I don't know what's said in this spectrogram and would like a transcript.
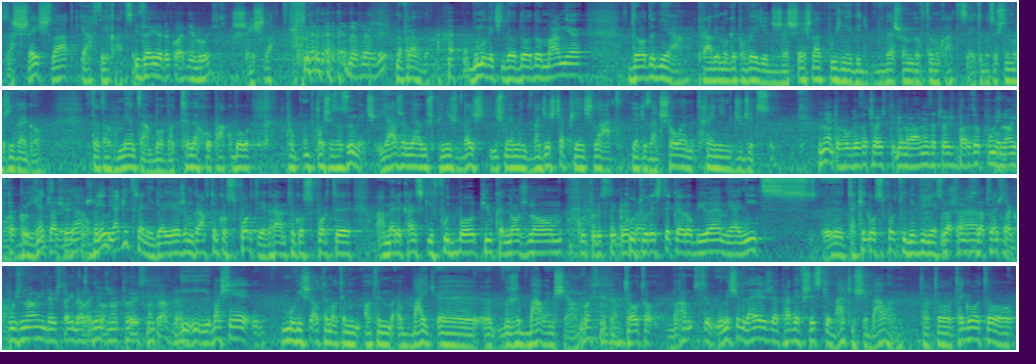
Za 6 lat ja w tej klatce. I za ile dokładnie byłeś? 6 lat. Naprawdę? Naprawdę. Mówię ci, do, do, normalnie do, do dnia prawie mogę powiedzieć, że 6 lat później weszłem do, w tę klatce i to było coś niemożliwego. I to, to pamiętam, bo, bo tyle chłopaków, bo, bo musisz zrozumieć, ja, że miał już 50, 20, już miałem 25 lat, jak zacząłem trening jiu-jitsu. Nie, to w ogóle zacząłeś, generalnie zacząłeś bardzo późno i w tak Obojętnie, czasie ja, obojętnie, jaki trening? Ja, ja żem grał tylko sporty, ja grałem tylko sporty, amerykański futbol, piłkę nożną, Kulturystykę, tak? kulturystykę robiłem, ja nic y, takiego sportu nigdy nie słyszałem. Zacząć, zacząć tak no. późno i dojść tak daleko, no to jest naprawdę... I, I właśnie mówisz o tym, o tym, o tym baj, e, e, że bałem się. Właśnie tak. To, to, bałem, to mi się wydaje, że prawie wszystkie walki się bałem. To, to, tego to,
